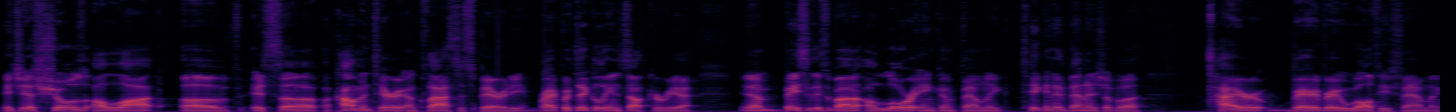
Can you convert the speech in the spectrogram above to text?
it just shows a lot of it's a, a commentary on class disparity, right? Particularly in South Korea. You know, basically it's about a lower income family taking advantage of a higher, very, very wealthy family,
